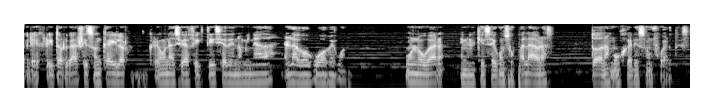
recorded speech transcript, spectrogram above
El escritor Garrison Keillor creó una ciudad ficticia denominada el lago Wobegon, un lugar en el que, según sus palabras, todas las mujeres son fuertes,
